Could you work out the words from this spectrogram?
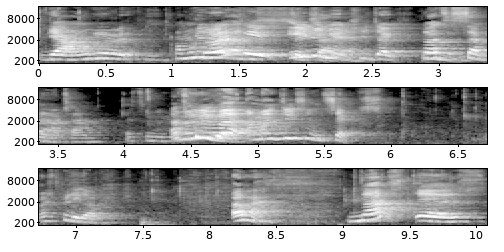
it- Yeah, I'm gonna give it. I'm gonna give it a six eating out it. of She's 10. like, That's a mm. seven out of ten. That's, That's I'm pretty good. I'm gonna do some six. That's pretty good. Okay. Next is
